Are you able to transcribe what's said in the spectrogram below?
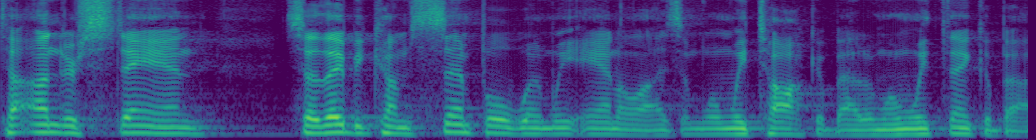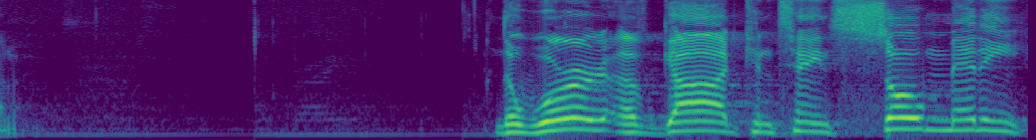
to understand so they become simple when we analyze them, when we talk about them, when we think about them. The Word of God contains so many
